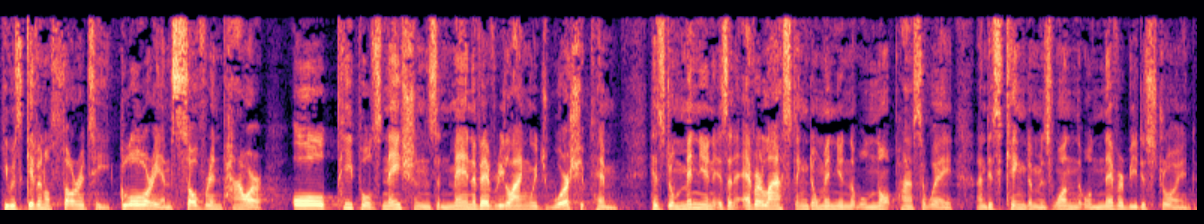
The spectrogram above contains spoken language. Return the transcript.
he was given authority, glory, and sovereign power. All peoples, nations, and men of every language worshipped him. His dominion is an everlasting dominion that will not pass away, and his kingdom is one that will never be destroyed.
